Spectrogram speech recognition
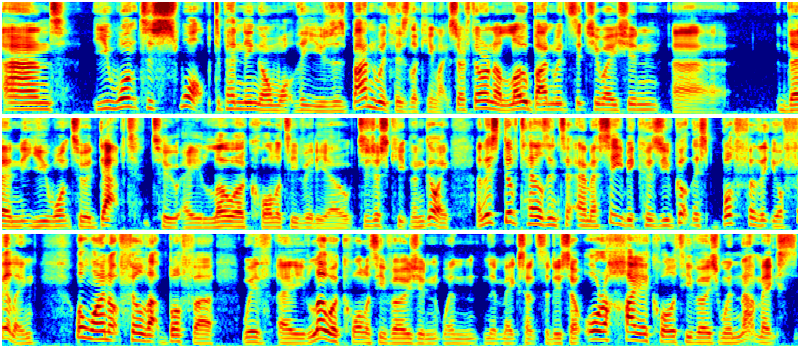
and you want to swap depending on what the user's bandwidth is looking like. So if they're on a low bandwidth situation, uh, then you want to adapt to a lower quality video to just keep them going. And this dovetails into MSE because you've got this buffer that you're filling. Well, why not fill that buffer with a lower quality version when it makes sense to do so, or a higher quality version when that makes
